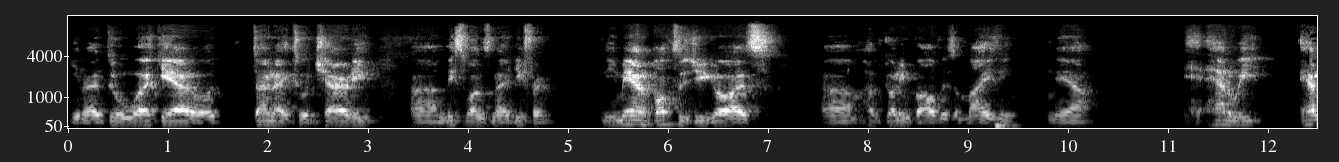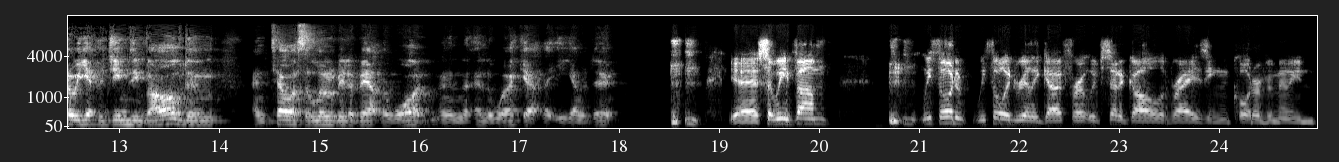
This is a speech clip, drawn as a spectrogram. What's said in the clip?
you know do a workout or donate to a charity. Um, this one's no different. The amount of boxes you guys um, have got involved is amazing. Now, how do we how do we get the gyms involved and and tell us a little bit about the WOD and, and the workout that you're going to do. yeah, so we've um we thought we thought we'd really go for it. We've set a goal of raising a quarter of a million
